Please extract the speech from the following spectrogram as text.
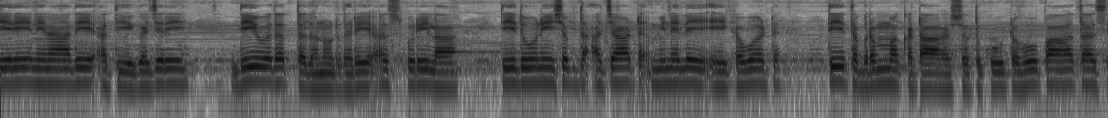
एरे निनादे अति गजरे। देवदत्त धनुर्धरे अस्फुरिला ते दोन्ही शब्द अचाट मिनले एकवट। तेथ ब्रह्मकटाह शतकूट हो पाहत असे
